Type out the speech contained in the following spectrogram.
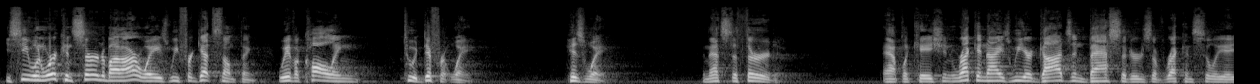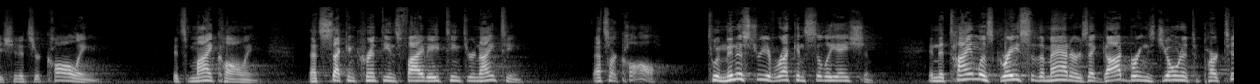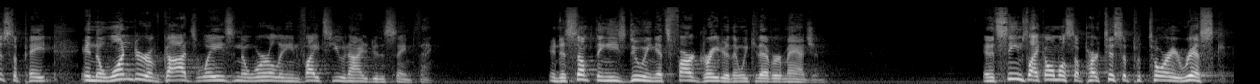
You see, when we're concerned about our ways, we forget something. We have a calling to a different way, His way. And that's the third application. Recognize we are God's ambassadors of reconciliation. It's your calling, it's my calling. That's 2 Corinthians 5 18 through 19. That's our call to a ministry of reconciliation. And the timeless grace of the matter is that God brings Jonah to participate in the wonder of God's ways in the world, and He invites you and I to do the same thing into something he's doing that's far greater than we could ever imagine. And it seems like almost a participatory risk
